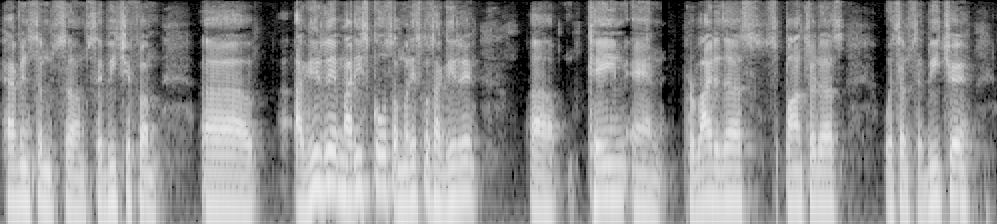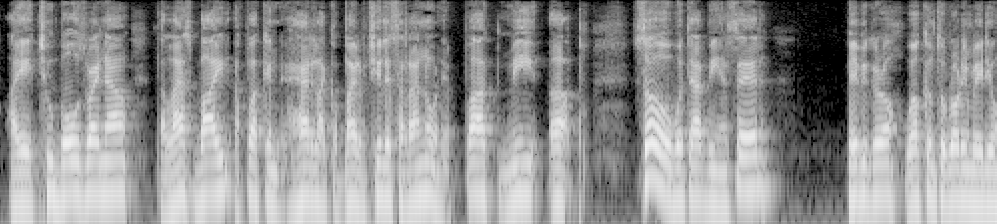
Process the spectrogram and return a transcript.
having some some ceviche from uh, Aguirre Mariscos or Mariscos Aguirre uh, came and provided us, sponsored us with some ceviche. I ate two bowls right now. The last bite, I fucking had like a bite of chile serrano and it fucked me up. So with that being said, baby girl, welcome to Rhodium Radio.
